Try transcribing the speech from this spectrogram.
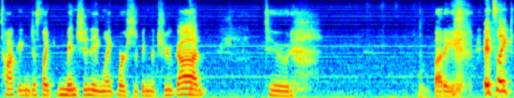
talking, just like mentioning like worshiping the true God, dude, buddy, it's like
